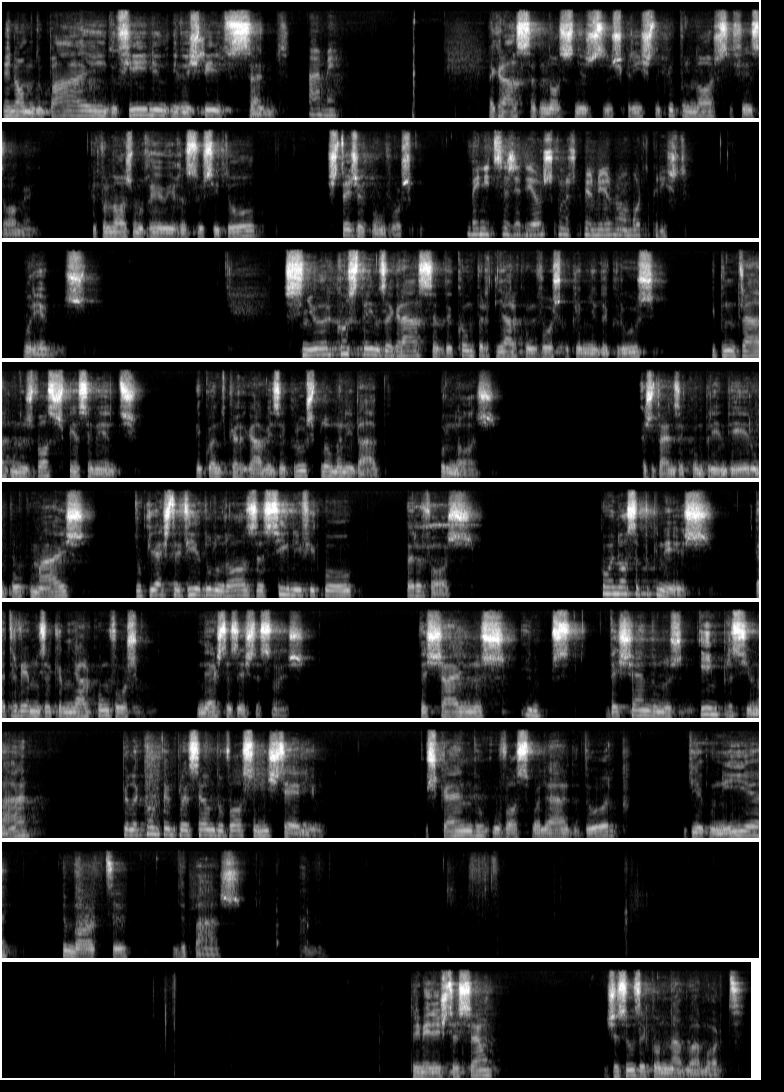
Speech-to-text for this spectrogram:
Em nome do Pai, do Filho e do Espírito Santo. Amém. A graça de nosso Senhor Jesus Cristo, que por nós se fez homem, que por nós morreu e ressuscitou, esteja convosco. Bendito seja Deus que nos reuniu no amor de Cristo. Oremos. Senhor, concedei-nos a graça de compartilhar convosco o caminho da cruz e penetrar nos vossos pensamentos, enquanto carregáveis a cruz pela humanidade, por nós. Ajudai-nos a compreender um pouco mais do que esta via dolorosa significou para vós. Com a nossa pequenez, atrevemos-nos a caminhar convosco nestas estações. Deixai-nos, deixando-nos impressionar pela contemplação do vosso mistério, buscando o vosso olhar de dor, de agonia, de morte, de paz. Amém. Primeira estação: Jesus é condenado à morte.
